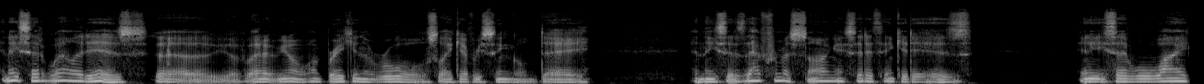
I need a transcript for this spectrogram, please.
And I said, well, it is. Uh, you know, I'm breaking the rules like every single day. And he says, that from a song? I said, I think it is. And he said, well, why,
